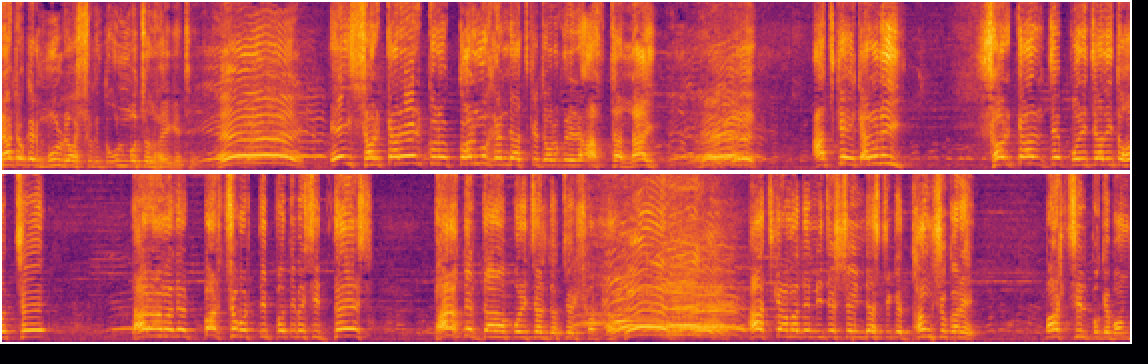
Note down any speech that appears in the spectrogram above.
নাটকের মূল রহস্য কিন্তু উন্মোচন হয়ে গেছে। এই সরকারের কোনো কর্মকাণ্ডে আজকে জনগণের আস্থা নাই। আজকে এ কারণেই সরকার যে পরিচালিত হচ্ছে, তারা আমাদের পার্শ্ববর্তী প্রতিবেশী দেশ ভারতের দ্বারা পরিচালিত হচ্ছে এই সরকার। আজকে আমাদের নিজস্ব ইন্ডাস্ট্রিকে ধ্বংস করে পাট শিল্পকে বন্ধ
